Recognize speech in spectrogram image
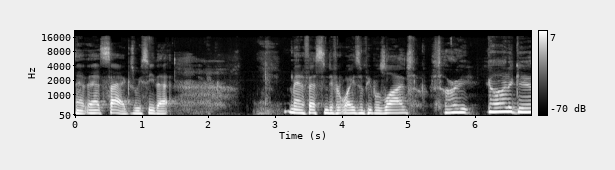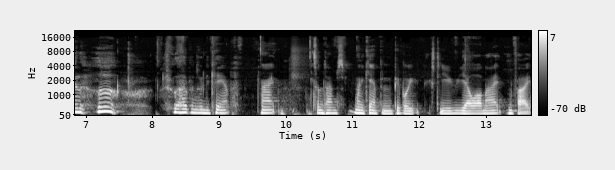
And that's sad because we see that manifests in different ways in people's lives. Sorry, God again. Ugh. That's what happens when you camp, right? Sometimes when you camp and people next to you yell all night and fight.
